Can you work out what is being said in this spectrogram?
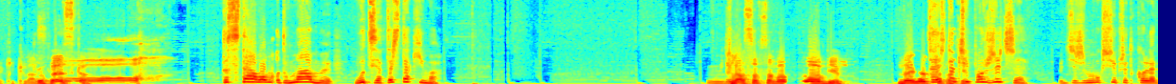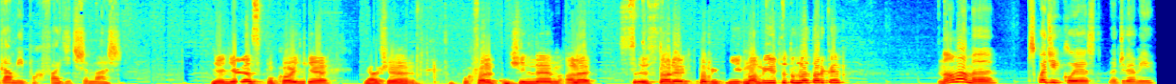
jaki klasyk. Profeska. O, Dostałam od mamy! Łucja też taki ma. Klasa w samo w sobie. Najlepsze Też to takie. ci pożyczę. Będziesz mógł się przed kolegami pochwalić, że masz. Nie, nie, spokojnie. Ja się pochwalę czymś innym, ale stary, powiedz mi, mamy jeszcze tą latarkę? No mamy. W składziku jest, za drzwiami.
